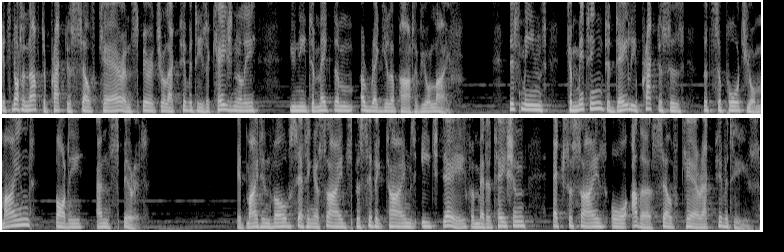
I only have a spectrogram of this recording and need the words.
It's not enough to practice self care and spiritual activities occasionally, you need to make them a regular part of your life. This means committing to daily practices that support your mind, body, and spirit. It might involve setting aside specific times each day for meditation exercise, or other self care activities.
